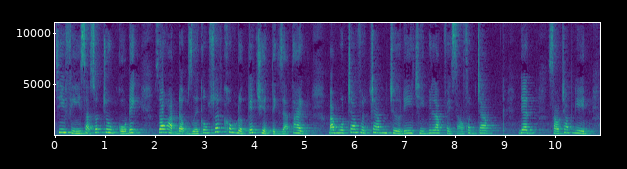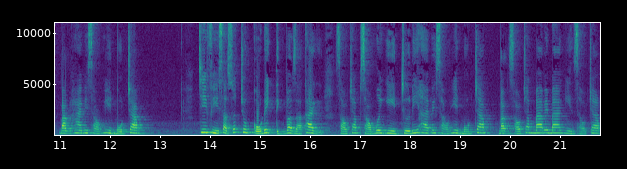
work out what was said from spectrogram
Chi phí sản xuất chung cố định do hoạt động dưới công suất không được kết chuyển tính giá thành bằng 100% trừ đi 95,6% nhân 600.000 bằng 26.400 Chi phí sản xuất chung cố định tính vào giá thành 660.000 trừ đi 26.400 bằng 633.600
